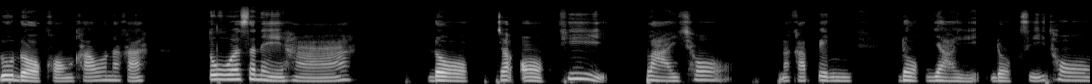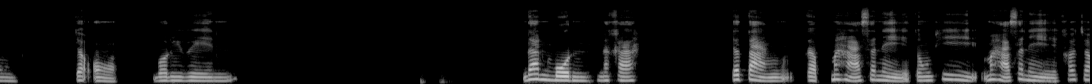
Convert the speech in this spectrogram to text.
ดูดอกของเขานะคะ ตัวเสน่หา ดอกจะออกที่ปลายช่อนะคะ เป็น ดอกใหญ่ ดอกสีทอง จะออกบริเวณด้านบนนะคะ จะต่างกับมหาเสน่ห์ตรงที่มหาเสน่ห์เขาจะ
